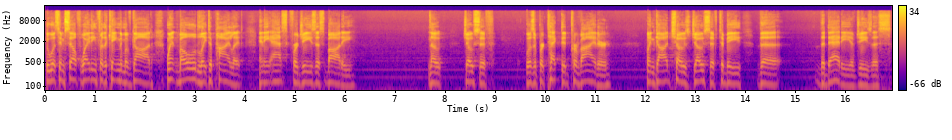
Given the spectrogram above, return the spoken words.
who was himself waiting for the kingdom of God, went boldly to Pilate and he asked for Jesus' body. Note, Joseph was a protected provider when God chose Joseph to be the, the daddy of Jesus.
